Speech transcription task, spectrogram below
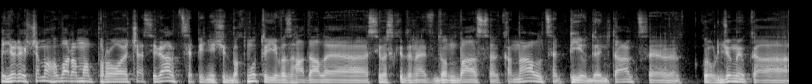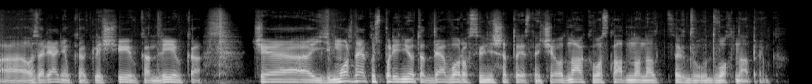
Юрій, якщо ми говоримо про часів яр, це північ від Бахмуту, і ви згадали Сіверський Донець, Донбас канал, це південь, так це Курдюмівка, Озарянівка, Кліщівка, Андріївка. Чи можна якось порівнювати, де ворог сильніше тисне? Чи однаково складно на цих дв- двох напрямках?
